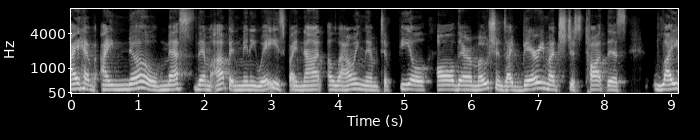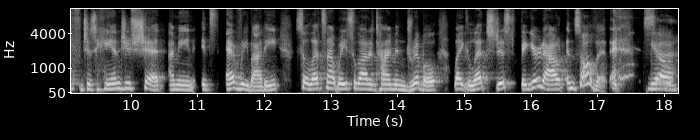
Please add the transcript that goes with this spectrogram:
I have, I know, messed them up in many ways by not allowing them to feel all their emotions. I very much just taught this life just hands you shit. I mean, it's everybody. So let's not waste a lot of time and dribble. Like, let's just figure it out and solve it. so, yeah.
